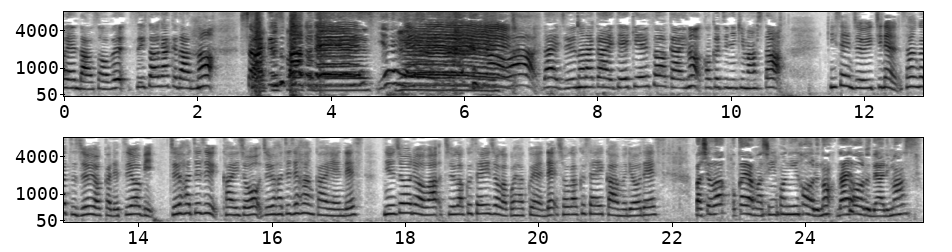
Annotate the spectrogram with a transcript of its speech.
応援団総部吹奏楽団のサックスパートですイエーイ第17回定期演奏会の告知に来ました。2011年3月14日月曜日、18時会場、18時半開演です。入場料は中学生以上が500円で、小学生以下は無料です。場所は岡山シンフォニーホールの大ホールであります。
